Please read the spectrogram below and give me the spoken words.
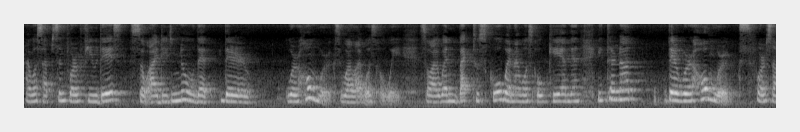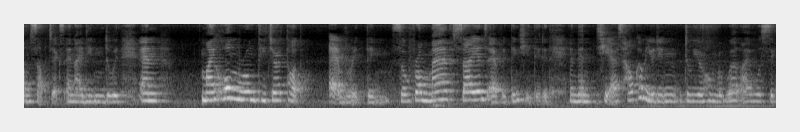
I was absent for a few days, so I didn't know that there were homeworks while I was away. So I went back to school when I was okay, and then it turned out there were homeworks for some subjects, and I didn't do it. And my homeroom teacher taught everything. So from math, science, everything she did it. And then she asked, "How come you didn't do your homework?" Well, I was sick.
